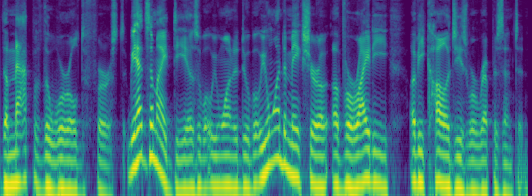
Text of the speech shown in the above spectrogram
the map of the world first. We had some ideas of what we wanted to do, but we wanted to make sure a, a variety of ecologies were represented.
